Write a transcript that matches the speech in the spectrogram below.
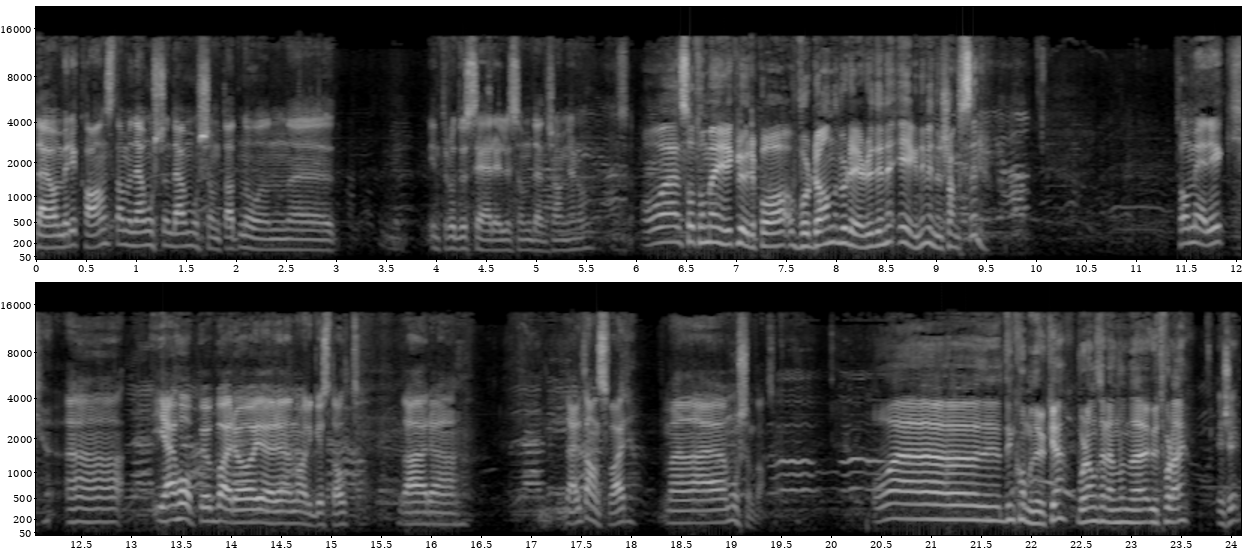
det er jo amerikansk, da, men det er morsomt, er morsomt at noen eh, introduserer liksom den sjangeren òg. Og eh, så Tom Erik lurer på hvordan vurderer du dine egne vinnersjanser? Tom Erik, eh, jeg håper jo bare å gjøre Norge stolt. Det er, eh, det er et ansvar, men det er et morsomt ansvar. Og eh, din kommende uke, hvordan ser den eh, ut for deg? Unnskyld?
